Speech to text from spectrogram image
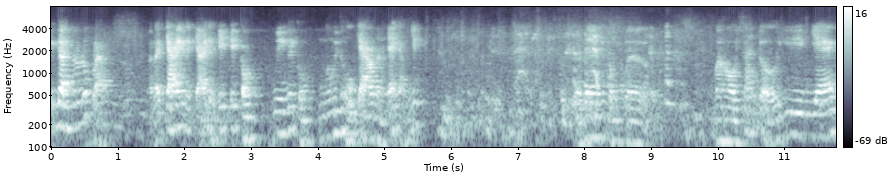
Cái gân nó rút lại và nó cháy nó cháy được cái cái cục, nguyên cái cục, nguyên cái hũ trao này cháy chậm nhất. Rồi đây cái cục ờ, mà hồi sáng đội duyên dáng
